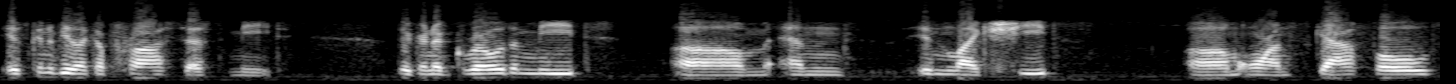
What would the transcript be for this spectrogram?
is going to be like a processed meat. They're going to grow the meat um, and in like sheets um, or on scaffolds,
